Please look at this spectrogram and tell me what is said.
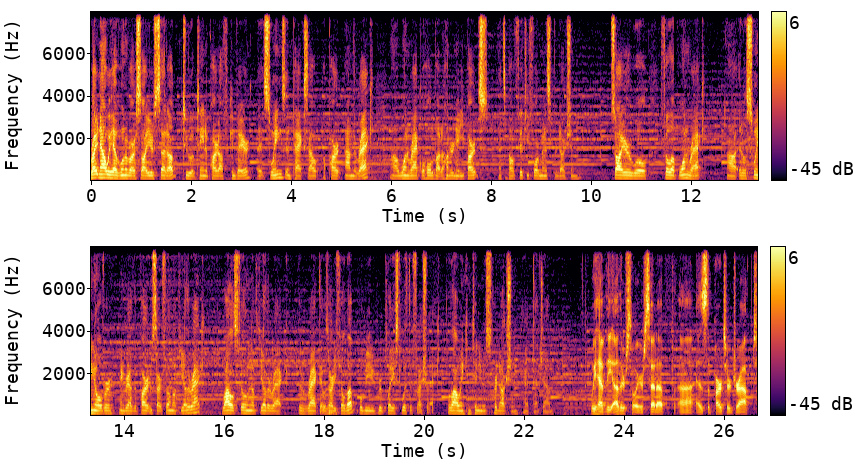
Right now we have one of our sawyers set up to obtain a part off a conveyor. It swings and packs out a part on the rack. Uh, one rack will hold about 180 parts. That's about 54 minutes of production. Sawyer will fill up one rack, uh, it'll swing over and grab the part and start filling up the other rack. While it's filling up the other rack, the rack that was already filled up will be replaced with the fresh rack, allowing continuous production at that job. We have the other Sawyer set up uh, as the parts are dropped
